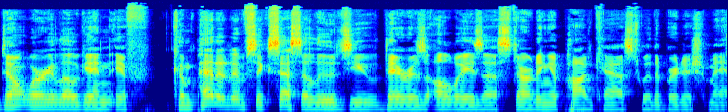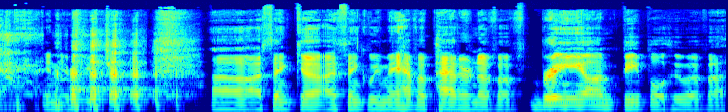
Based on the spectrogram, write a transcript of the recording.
don't worry, Logan. If competitive success eludes you, there is always a starting a podcast with a British man in your future. uh, I think uh, I think we may have a pattern of of bringing on people who have uh,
